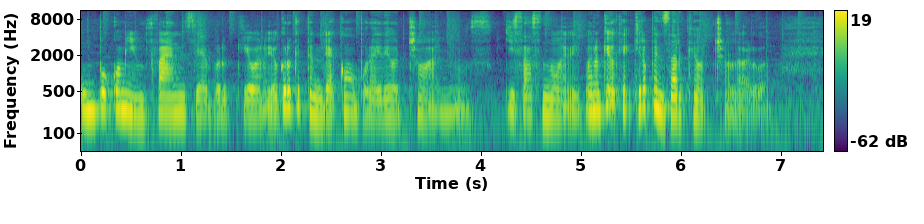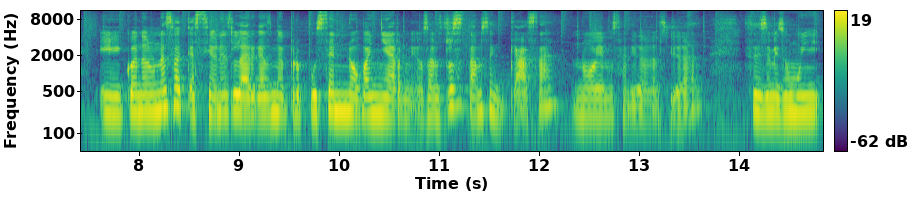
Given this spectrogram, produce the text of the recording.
un poco mi infancia, porque bueno, yo creo que tendría como por ahí de 8 años, quizás 9. Bueno, quiero, quiero pensar que 8, la verdad. Y cuando en unas vacaciones largas me propuse no bañarme, o sea, nosotros estábamos en casa, no habíamos salido a la ciudad, entonces se me hizo muy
